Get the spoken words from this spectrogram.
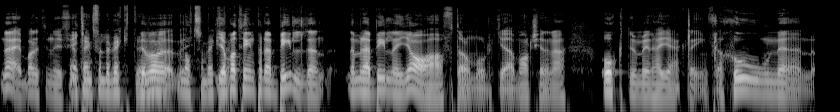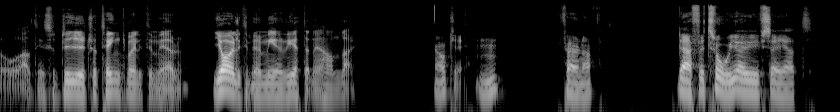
Nej, bara lite nyfiken. Jag tänkte väl det väckte Det var- något som väckte. Jag bara tänkte på den här bilden, nej, den här bilden jag har haft av de olika matkedjorna och nu med den här jäkla inflationen och allting så dyrt så tänker man lite mer, jag är lite mer medveten när jag handlar. Okej. Mm. Fair enough. Därför tror jag ju i och för sig att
